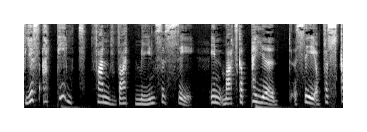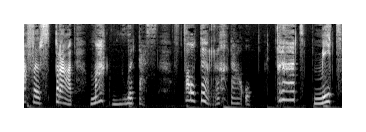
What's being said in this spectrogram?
Wees attent van wat mense sê en maatskappye sê en verskaffers praat. Maak notas. Val terug daarop. Praat met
